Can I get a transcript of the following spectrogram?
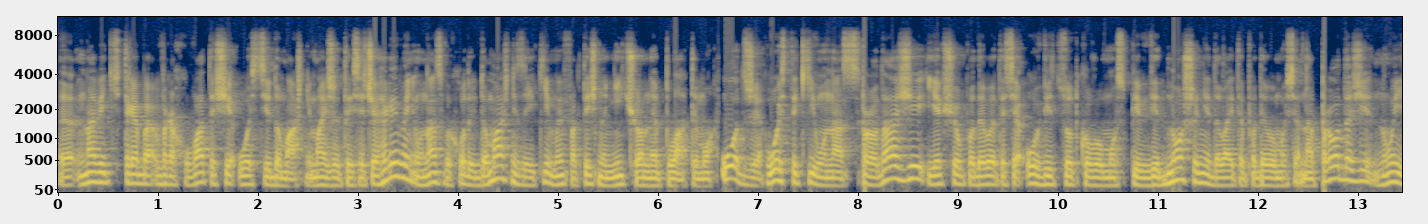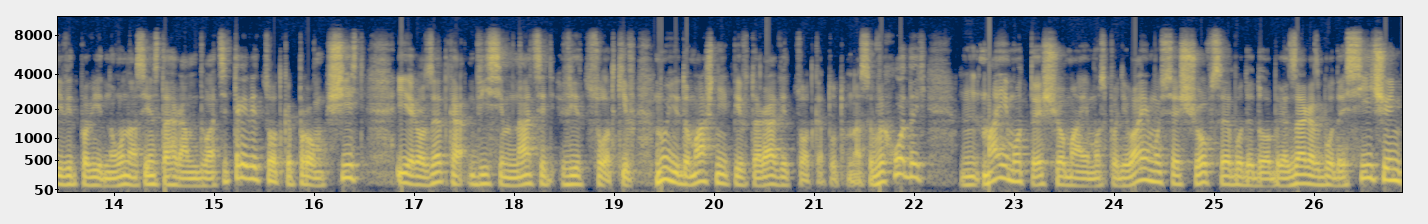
Е, Навіть треба врахувати ще ось ці домашні. Майже тисяча гривень у нас виходить домашні, за які ми фактично нічого не платимо. Отже, ось такі у нас продажі. Якщо подивитися у відсотковому співвідношенні, давайте подивимося на продажі. Ну і відповідно у нас Instagram 23%, пром 6% і розетка 18%. Ну і домашні 1,5%. Тут у нас виходить. Маємо те, що маємо. Сподіваємося, що все буде добре. Зараз буде січень,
